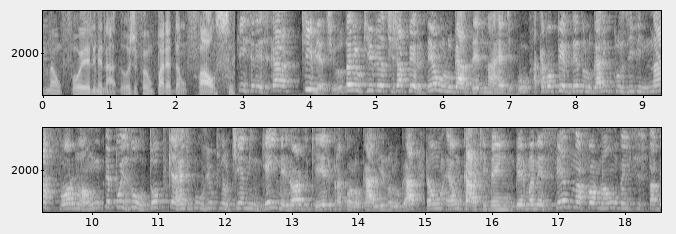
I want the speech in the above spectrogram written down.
não foi eliminado. Hoje foi um paredão falso. Quem seria esse cara? Kvyat. O Daniel Kvyat já perdeu o lugar dele na Red Bull, acabou perdendo o lugar inclusive na Fórmula 1, depois voltou porque a Red Bull viu que não tinha ninguém melhor do que ele para colocar ali no lugar. Então é um cara que vem permanecendo na Fórmula 1, vem se estabelecendo,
